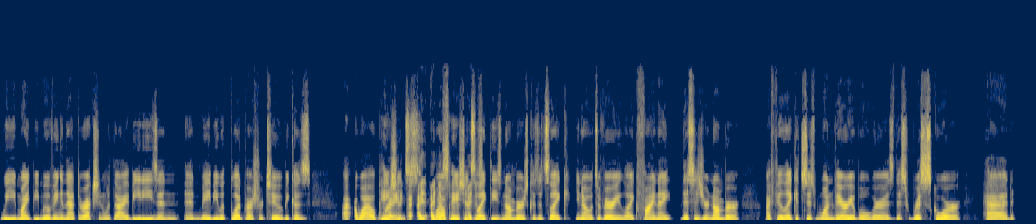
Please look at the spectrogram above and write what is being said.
We might be moving in that direction with diabetes and and maybe with blood pressure too, because I, while patients I- I while just- patients just- like these numbers because it's like you know it's a very like finite. This is your number. I feel like it's just one variable, whereas this risk score had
